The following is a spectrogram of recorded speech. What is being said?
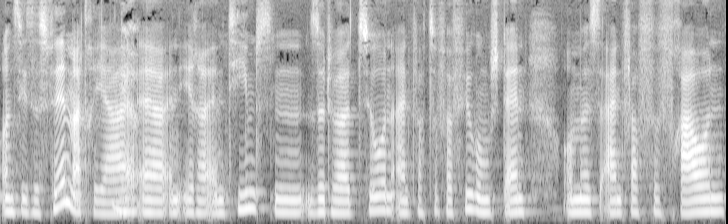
uns dieses Filmmaterial ja. äh, in ihrer intimsten Situation einfach zur Verfügung stellen, um es einfach für Frauen,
